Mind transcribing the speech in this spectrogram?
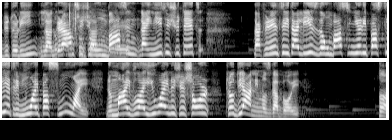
Dy të rinj nga Gramshi që humbasin nga i njëjti qytet nga Firence e Italisë dhe humbasin njëri pas tjetri, muaj pas muaj, në maj vëllai juaj në qeshor Klodiani mos gaboj. Po,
